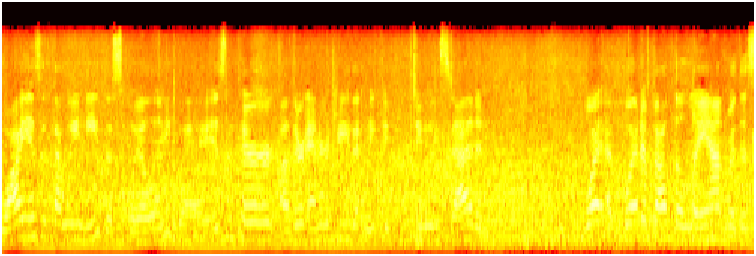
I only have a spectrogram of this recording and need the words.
why is it that we need this oil anyway? Isn't there other energy that we could do instead? And what what about the land where this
